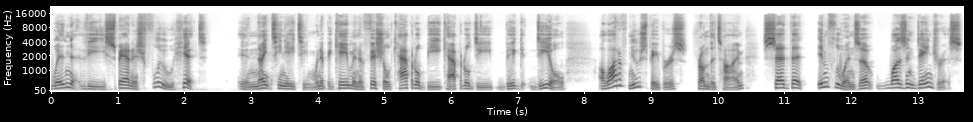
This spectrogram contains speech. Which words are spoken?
when the Spanish flu hit in 1918, when it became an official capital B, capital D big deal, a lot of newspapers from the time said that influenza wasn't dangerous.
